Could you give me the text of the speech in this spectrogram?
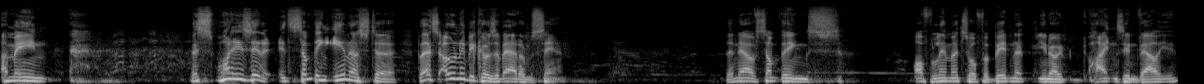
I mean, what is it? It's something in us to, but that's only because of Adam's sin. That now if something's off limits or forbidden, it, you know, heightens in value.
